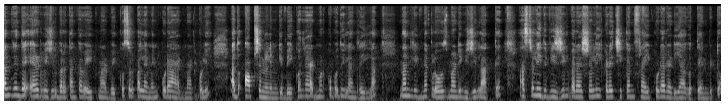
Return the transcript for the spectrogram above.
ಒಂದರಿಂದ ಎರಡು ವಿಜಿಲ್ ಬರೋ ತನಕ ವೆಯ್ಟ್ ಮಾಡಬೇಕು. ಸ್ವಲ್ಪ ಲೆಮನ್ ಕೂಡ ಆ್ಯಡ್ ಮಾಡ್ಕೊಳ್ಳಿ. ಅದು ಆಪ್ಷನಲ್ ನಿಮಗೆ ಬೇಕು ಅಂದರೆ ಆ್ಯಡ್ ಮಾಡ್ಕೋಬೋದು, ಇಲ್ಲಾಂದರೆ ಇಲ್ಲ. ನಾನು ಲಿಡ್ನ ಕ್ಲೋಸ್ ಮಾಡಿ ವಿಜಿಲ್ ಹಾಕ್ತೆ. ಅಷ್ಟರಲ್ಲಿ ಇದು ವಿಜಿಲ್ ಬರೋ ಅಷ್ಟರಲ್ಲಿ ಈ ಕಡೆ ಚಿಕನ್ ಫ್ರೈ ಕೂಡ ರೆಡಿ ಆಗುತ್ತೆ ಅಂದ್ಬಿಟ್ಟು.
